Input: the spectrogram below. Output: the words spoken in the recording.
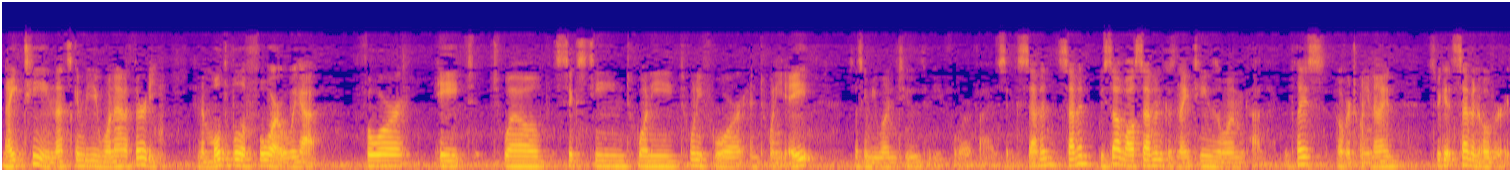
19, that's going to be 1 out of 30. And a multiple of 4, we got? 4, 8, 12, 16, 20, 24, and 28. So that's going to be 1, 2, 3, 4, 5, 6, 7. 7. We still have all 7 because 19 is the one we got back in place over 29. So we get 7 over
